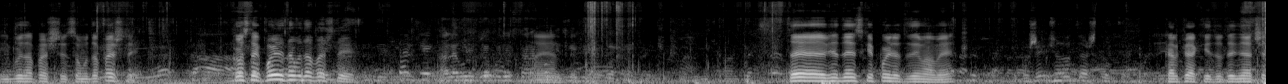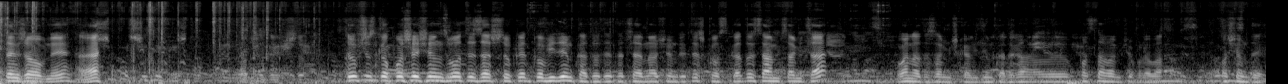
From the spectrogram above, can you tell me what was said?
I Budapeszty, co Budapeszty? Kostek, po ile to Budapeszty? Zajęty. Te wiedeńskie po ile tutaj mamy? Po 60 za sztukę. Karpiaki tutaj, znaczy ten żołobny, e? Po 3 dychy sztukę. Tu wszystko po 60 zł za sztukę, tylko widymka tutaj ta czarna 8 dych, też kostka, to jest sam, samica? Ładna ta samiczka widymka, taka e, podstawa mi się podoba. 8 dych,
